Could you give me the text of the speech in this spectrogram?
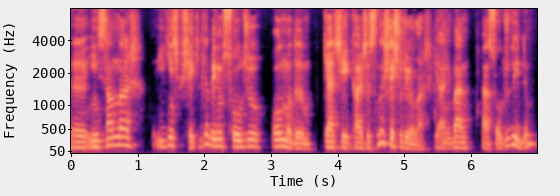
E, insanlar ilginç bir şekilde benim solcu olmadığım gerçeği karşısında şaşırıyorlar. Yani ben ben solcu değilim.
